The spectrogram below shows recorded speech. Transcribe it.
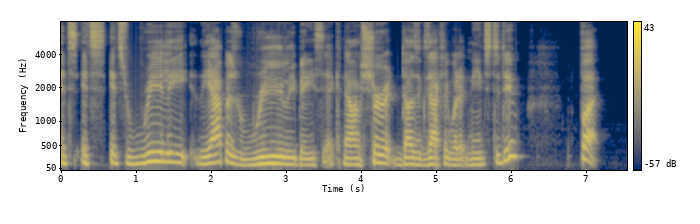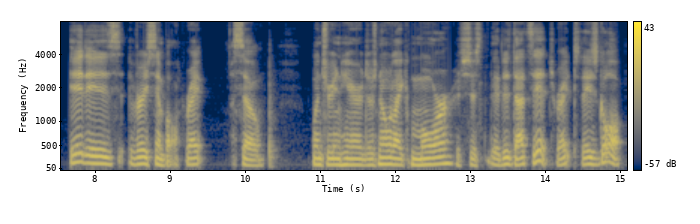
it's it's it's really the app is really basic. Now I'm sure it does exactly what it needs to do, but it is very simple, right? So once you're in here, there's no like more. It's just it that's it, right? Today's goal.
